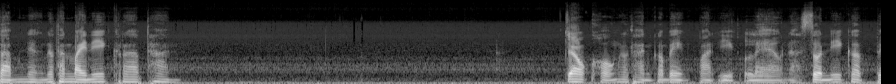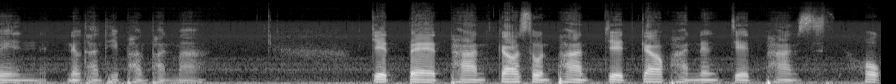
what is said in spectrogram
สามหนึ่งแล้วท่านใหม่นี้ครับท่าน เจ้าของแนวทานก็แบ่งปันอีกแล้วนะ ส่วนนี้ก็เป็นแนวทานที่ผ่านผ่านมา7 8ผ่าน90ผ่าน7 9ผ่าน1 7ผ่าน6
